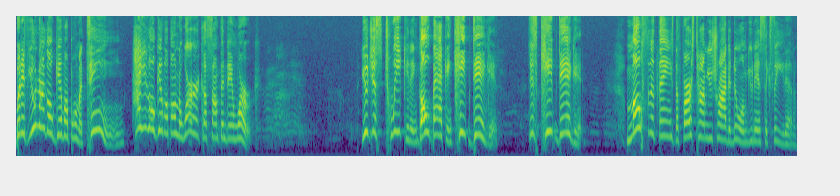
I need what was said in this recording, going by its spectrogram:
But if you're not gonna give up on a team, how you gonna give up on the word because something didn't work? You just tweak it and go back and keep digging. Just keep digging. Most of the things, the first time you tried to do them, you didn't succeed at them.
